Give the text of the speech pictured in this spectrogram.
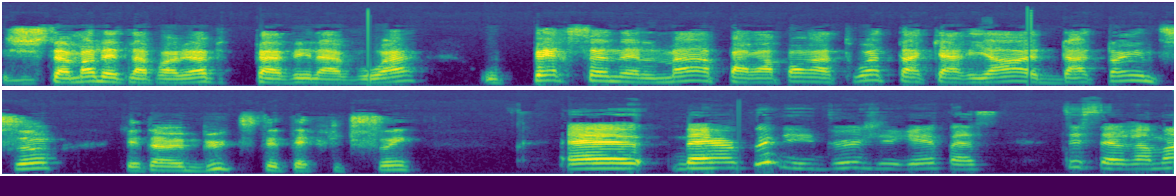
justement d'être la première puis de paver la voie? ou personnellement, par rapport à toi, ta carrière, d'atteindre ça, qui est un but que tu t'étais fixé? Euh, ben, un peu des deux, j'irais, parce que c'est vraiment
